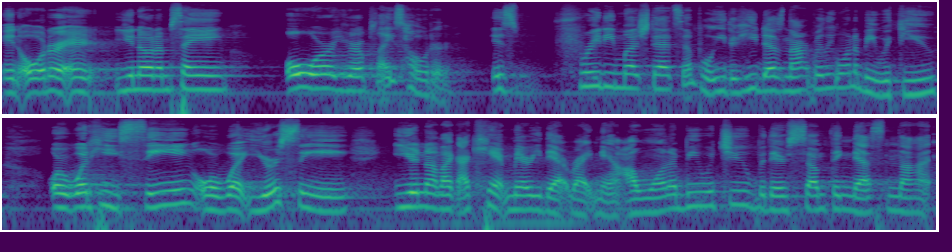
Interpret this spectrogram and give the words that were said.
in order and you know what I'm saying? Or you're a placeholder. It's pretty much that simple. Either he does not really want to be with you or what he's seeing or what you're seeing, you're not like I can't marry that right now. I want to be with you, but there's something that's not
